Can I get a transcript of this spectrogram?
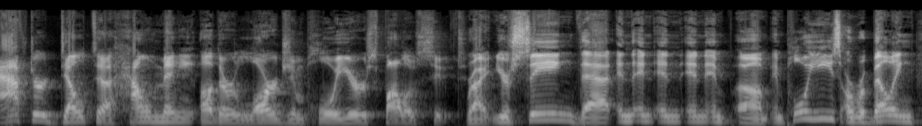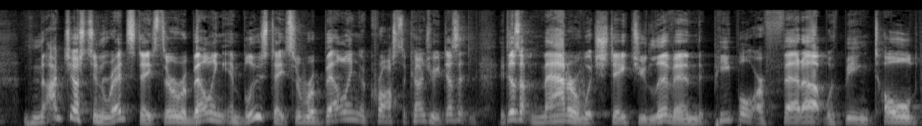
After Delta, how many other large employers follow suit? Right. You're seeing that, and and and, and um, employees are rebelling not just in red states; they're rebelling in blue states. They're rebelling across the country. It doesn't it doesn't matter which state you live in. That people are fed up with being told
